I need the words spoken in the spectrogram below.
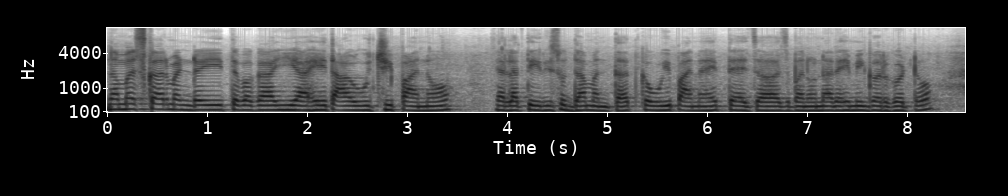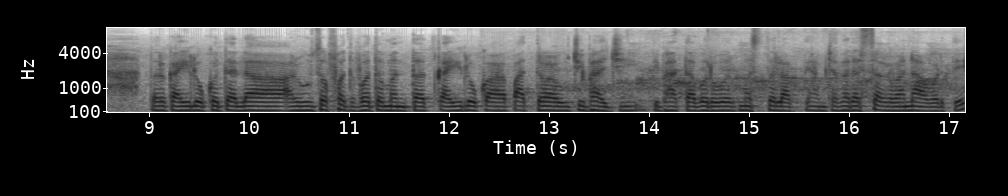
नमस्कार मंडळी तर बघा ही आहेत आळूची पानं. याला तेरीसुद्धा म्हणतात. कवळी पानं आहेत त्याचं आज बनवणार आहे मी गरगटं. तर काही लोक त्याला आळूचं फतफतं म्हणतात. काही लोक पातळ आळूची भाजी ती भाताबरोबर मस्त लागते. आमच्या घरात सर्वांना आवडते.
